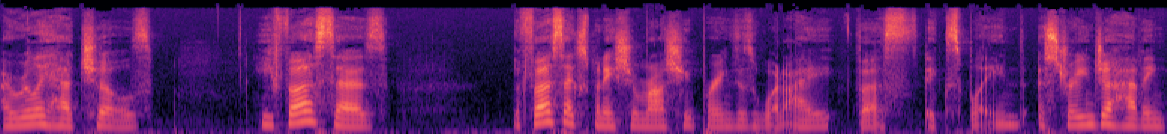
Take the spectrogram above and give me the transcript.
I really had chills. He first says, the first explanation Rashi brings is what I first explained a stranger having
